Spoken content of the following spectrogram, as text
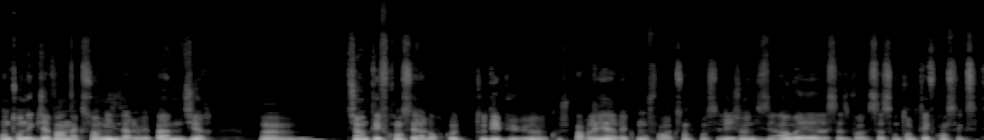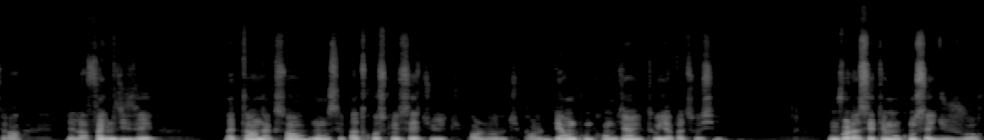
entendaient que j'avais un accent, mais ils n'arrivaient pas à me dire euh, Tiens, t'es français. Alors qu'au tout début, euh, quand je parlais avec mon fort accent français, les gens disaient Ah ouais, ça se voit, ça s'entend que t'es français, etc. Et à la fin, ils me disaient Bah, t'as un accent, mais on sait pas trop ce que c'est, tu, tu parles, tu parles bien, on te comprend bien et tout, il n'y a pas de souci. Donc voilà, c'était mon conseil du jour.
